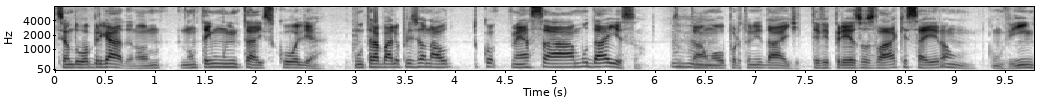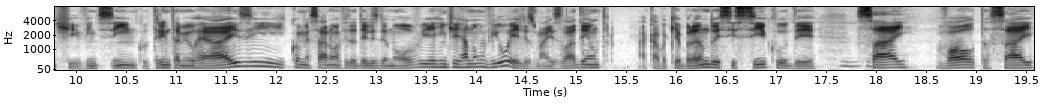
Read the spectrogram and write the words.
sendo obrigada. Não, não tem muita escolha. Com o trabalho prisional, tu começa a mudar isso. Tu uhum. dá uma oportunidade. Teve presos lá que saíram com 20, 25, 30 mil reais e começaram a vida deles de novo e a gente já não viu eles mais lá dentro. Acaba quebrando esse ciclo de uhum. sai, volta, sai.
